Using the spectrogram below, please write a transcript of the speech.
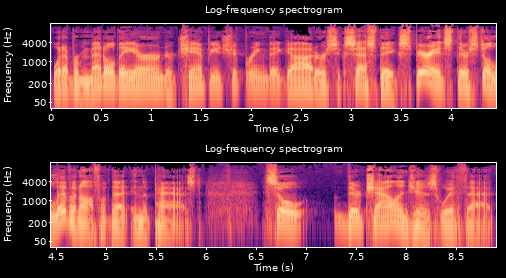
Whatever medal they earned or championship ring they got or success they experienced, they're still living off of that in the past. So there are challenges with that.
